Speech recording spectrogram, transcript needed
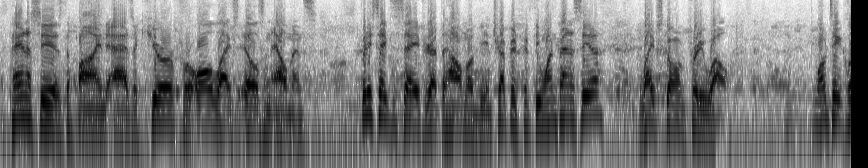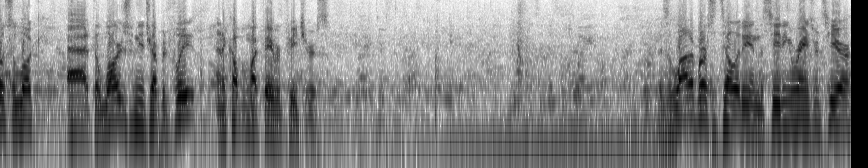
A panacea is defined as a cure for all life's ills and ailments. Pretty safe to say if you're at the helm of the Intrepid 51 Panacea, life's going pretty well. Want to take a closer look at the largest from the Intrepid fleet and a couple of my favorite features. There's a lot of versatility in the seating arrangements here.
